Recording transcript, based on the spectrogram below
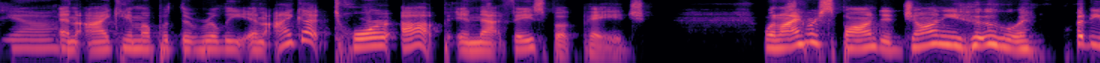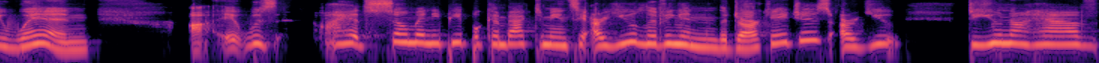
Yeah. and I came up with the really, and I got tore up in that Facebook page when I responded, Johnny who and what he win. Uh, it was I had so many people come back to me and say, "Are you living in the dark ages? Are you? Do you not have?"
